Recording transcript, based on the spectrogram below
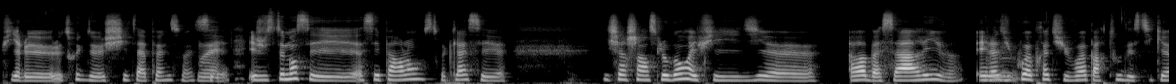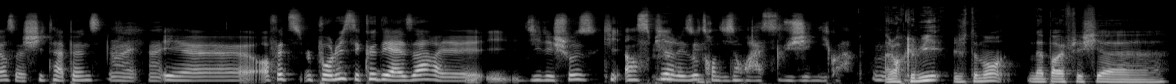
Puis il y a le, le truc de shit happens. Ouais, Et justement, c'est assez parlant ce truc-là. C'est il cherche un slogan et puis il dit ah bah ça arrive. Et là, du coup, après, tu vois partout des stickers euh, shit happens. Ouais, ouais. Et euh, en fait, pour lui, c'est que des hasards et il dit les choses qui inspirent les autres en disant Ouah, c'est du génie, quoi. Mm. Alors que lui, justement, n'a pas réfléchi à...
